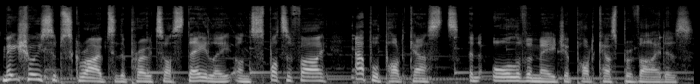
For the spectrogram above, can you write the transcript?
make sure you subscribe to the Protos Daily on Spotify, Apple Podcasts, and all of the major podcast providers.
